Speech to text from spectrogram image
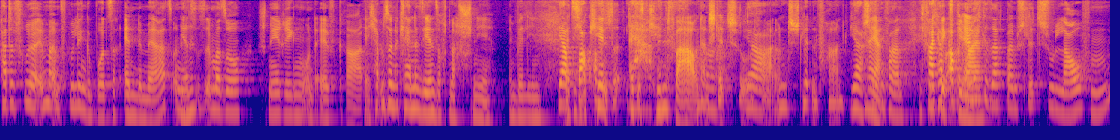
hatte früher immer im Frühling Geburtstag, Ende März und Mhm. jetzt ist immer so Schneeregen und 11 Grad. Ich habe so eine kleine Sehnsucht nach Schnee in Berlin. Ja, als ich, kind, so- als ja, ich Kind war und dann Schlittschuh ja. und Schlitten fahren. ja, Naja, Schlittenfahren. Ich frage habe auch ehrlich mal. gesagt beim Schlittschuhlaufen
